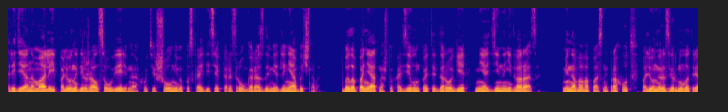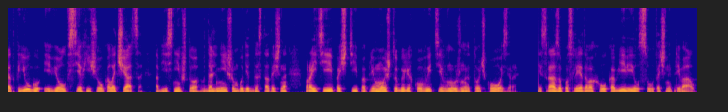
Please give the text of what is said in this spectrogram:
Среди аномалий Паленый держался уверенно, хоть и шел, не выпуская детектор из рук, гораздо медленнее обычного. Было понятно, что ходил он по этой дороге не один и не два раза. Миновав опасный проход, Паленый развернул отряд к югу и вел всех еще около часа, объяснив, что в дальнейшем будет достаточно пройти почти по прямой, чтобы легко выйти в нужную точку озера. И сразу после этого Хук объявил суточный привал.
